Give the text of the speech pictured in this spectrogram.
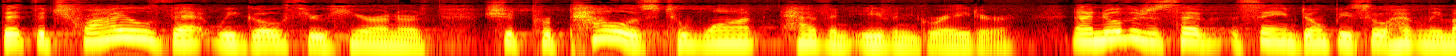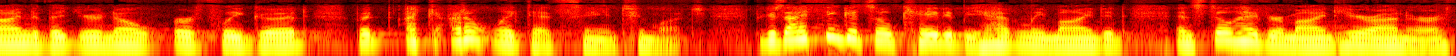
That the trials that we go through here on earth should propel us to want heaven even greater. Now, I know there's a saying, don't be so heavenly minded that you're no earthly good, but I, I, don't like that saying too much. Because I think it's okay to be heavenly minded and still have your mind here on earth,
